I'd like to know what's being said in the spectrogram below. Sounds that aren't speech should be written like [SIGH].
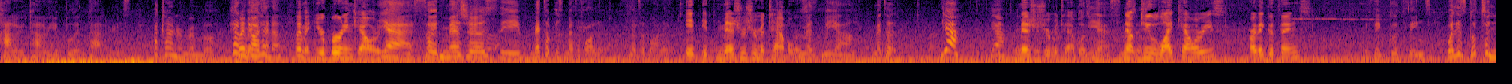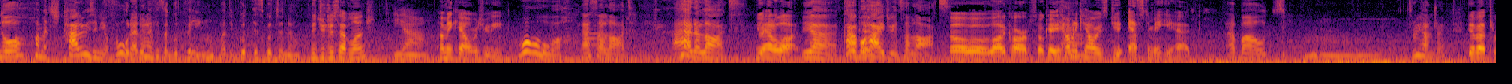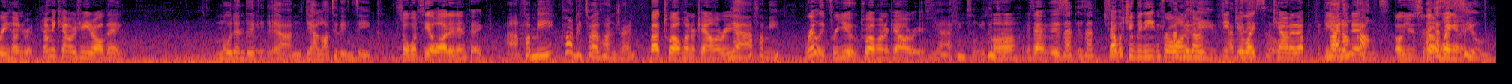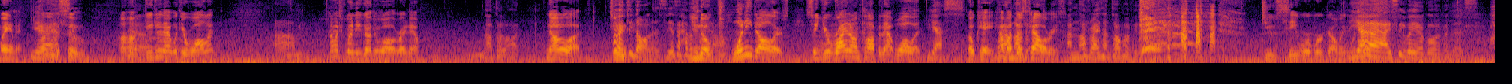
Calorie, calorie. You burn calories. I can't remember. Help Wait me out. Hannah. Wait a minute, you're burning calories. Yeah. So it measures the meta is metabolic. Metabolic. It, it measures your metabolism. Met, yeah. Meta. Yeah. Yeah. measures your metabolism. Yes, Now, measures. do you like calories? Are they good things? if they're good things. Well, it's good to know how much calories in your food. I don't know if it's a good thing, but it good, it's good to know. Did you just have lunch? Yeah. How many calories you eat? Whoa, that's a lot. I had a lot. You had a lot. Yeah, carbohydrates a lot. Oh, oh, a lot of carbs. Okay, how many calories do you estimate you had? About hmm, 300. You have about 300. How many calories you eat all day? More than the, um, the allotted intake. So what's the allotted intake? Uh, for me, probably 1200. About 1,200 calories? Yeah, for me. Really, for you, 1,200 calories? Yeah, I think so. You think Uh-huh. so? Is that, Is that is that is that what you've been eating for a I long time? believe- Did I you like so. count it up at the No, I end of the don't day? count. Oh, you just I go winging assume. it. Winging it. Yeah, oh, you I assume. assume. Uh-huh. Yeah. Do you do that with your wallet? Um, How much money you got in your wallet right now? not a lot. Not a lot. Do you- Twenty dollars. Yes, I have a You know, $20. So you're right on top of that wallet. Yes. Okay. How But I'm about not- those calories? I'm not right on top of it. [LAUGHS] Do you see where we're going with this? yeah, I see where you're going with this. [SIGHS]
